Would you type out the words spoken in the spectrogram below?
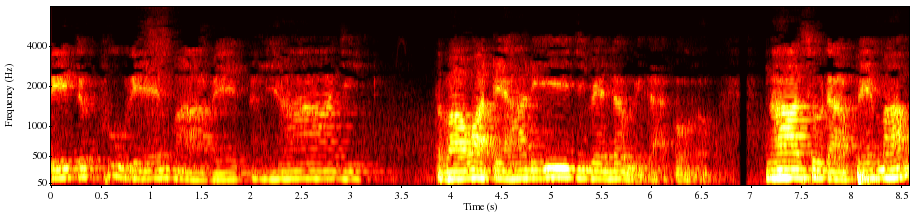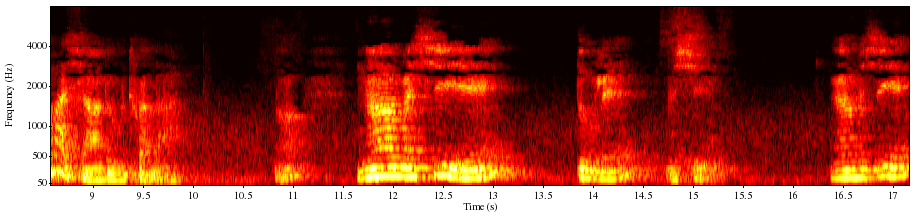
လေးတစ်ခုတည်းမှာပဲအများကြီးတဘာဝတရားကြီးကြီးပဲလုပ်နေတာအကုန်လုံးငါဆိုတာဘယ်မှာမှရှာလို့ထွက်လာနော် ငါမရှိရင်သူလည်းမရှိငါမရှိရင်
